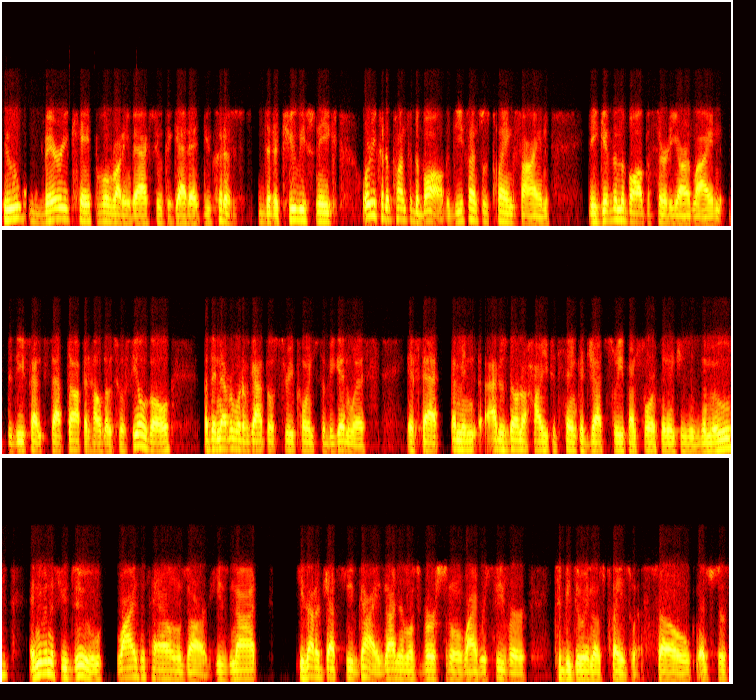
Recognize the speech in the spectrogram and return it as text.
two very capable running backs who could get it. You could have did a QB sneak, or you could have punted the ball. The defense was playing fine. They give them the ball at the 30 yard line. The defense stepped up and held them to a field goal, but they never would have got those three points to begin with. If that, I mean, I just don't know how you could think a jet sweep on fourth and inches is the move. And even if you do, why is it to Allen Lazard? He's not he's not a jet sweep guy. He's not your most versatile wide receiver to be doing those plays with. So it's just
